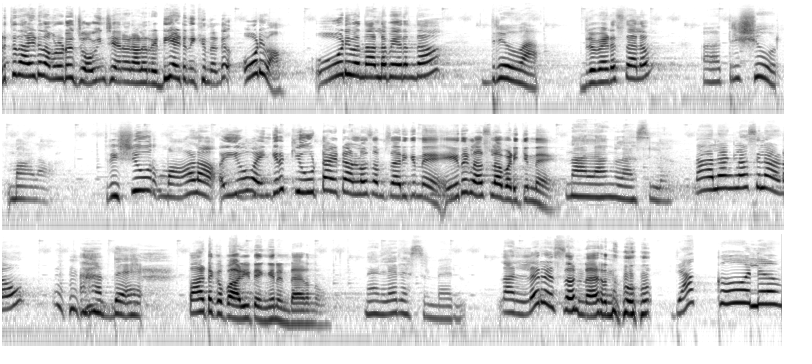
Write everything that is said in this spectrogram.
അടുത്തതായിട്ട് നമ്മളോട് ജോയിൻ ചെയ്യാൻ ഒരാൾ റെഡി ആയിട്ട് നിൽക്കുന്നുണ്ട്. ഓടി വാ. ഓടി വന്ന ആളുടെ പേരെന്താ? ധ്രുവ. ധ്രുവയുടെ സ്ഥലം? തൃശൂർ മാള. തൃശൂർ മാള. അയ്യോ ഭയങ്കര ക്യൂട്ടായിട്ടാണല്ലോ സംസാരിക്കുന്നേ. ഏത് ക്ലാസ്സിലാ പഠിക്കുന്നേ? നാലാം ക്ലാസ്സിൽ നാലാം ക്ലാസ്സിലാണോ? അതെ. പാട്ടൊക്കെ പാടിയിട്ട് എങ്ങനെ ഉണ്ടായിരുന്നു നല്ല രസമുണ്ടായിരുന്നു. നല്ല രസമുണ്ടായിരുന്നു. രാക്കോലം.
